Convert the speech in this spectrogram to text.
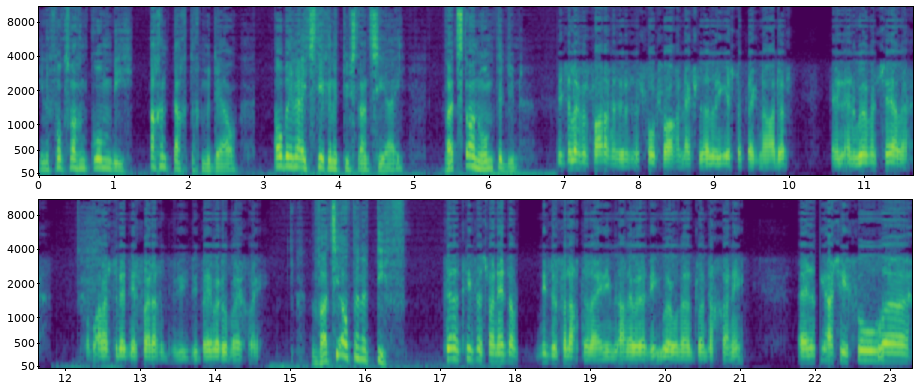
en 'n Volkswagen Kombi 88 model albei in 'n uitstekende toestand sê hy. Wat staan hom te doen? Dis hulle vervaardiger, dit is Volkswagen, ek sal hulle die eerste plek nader en en hoor wat sê hulle. Op alles net eenvoudig die, die bymiddel bygooi. Wat is die alternatief? Alternatief is maar net om nie so vinnig te ry nie, met ander woorde nie oor 120 gaan nie. En as jy voel uh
